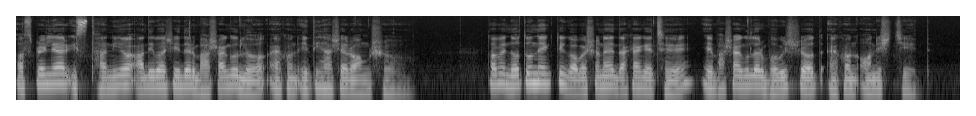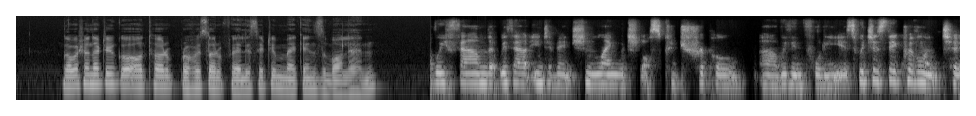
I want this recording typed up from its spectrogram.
অস্ট্রেলিয়ার স্থানীয় আদিবাসীদের ভাষাগুলো এখন ইতিহাসের অংশ। তবে নতুন একটি গবেষণায় দেখা গেছে, এ ভাষাগুলোর ভবিষ্যৎ এখন অনিশ্চিত। গবেষণাটির অথর প্রফেসর ফেলিসিটি ম্যাকেন্স বলেন We found that without intervention, language loss could triple uh, within 40 years, which is the equivalent to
